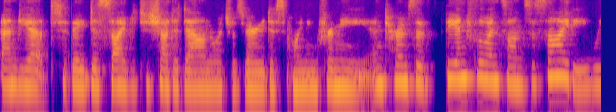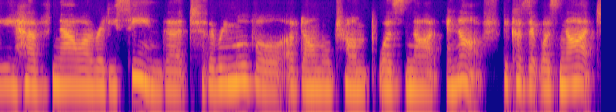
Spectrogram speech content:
And yet they decided to shut it down, which was very disappointing for me. In terms of the influence on society, we have now already seen that the removal of Donald Trump was not enough because it was not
